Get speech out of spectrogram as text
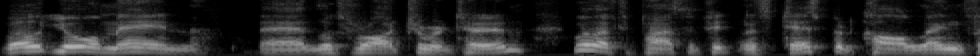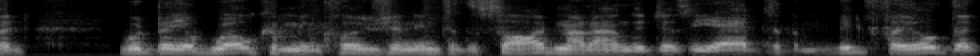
Well, your man uh, looks right to return. We'll have to pass a fitness test, but Kyle Langford would be a welcome inclusion into the side. Not only does he add to the midfield that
